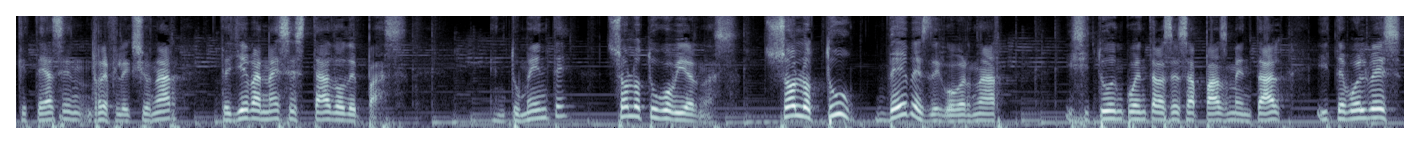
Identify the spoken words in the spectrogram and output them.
que te hacen reflexionar, te llevan a ese estado de paz. En tu mente, solo tú gobiernas, solo tú debes de gobernar. Y si tú encuentras esa paz mental y te vuelves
